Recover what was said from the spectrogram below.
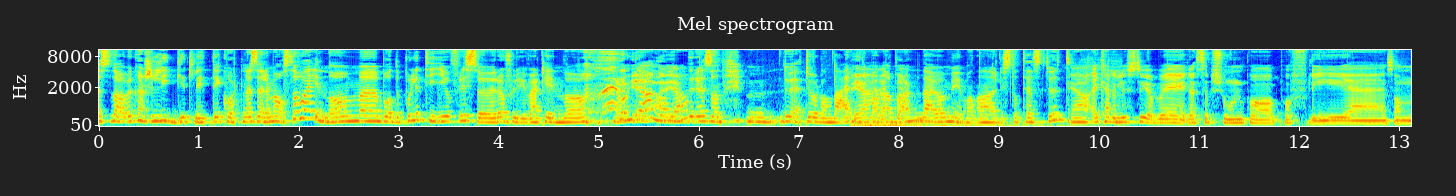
Så da har vi kanskje ligget litt i kortene, selv om jeg også var innom eh, både politi og frisør og flyvertinne og oh, ja, ja. andre sånn mm, Du vet jo hvordan det er. Ja, man har barn. Det er jo mye man har lyst til å teste ut. Ja, jeg hadde lyst til å jobbe i resepsjonen på, på fly eh, sånn,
